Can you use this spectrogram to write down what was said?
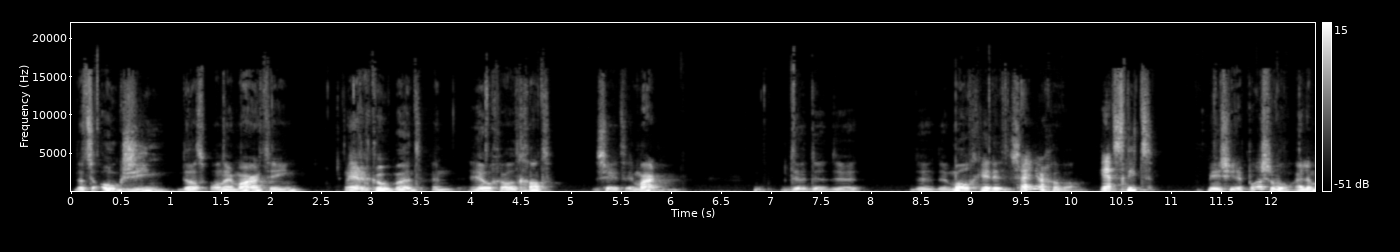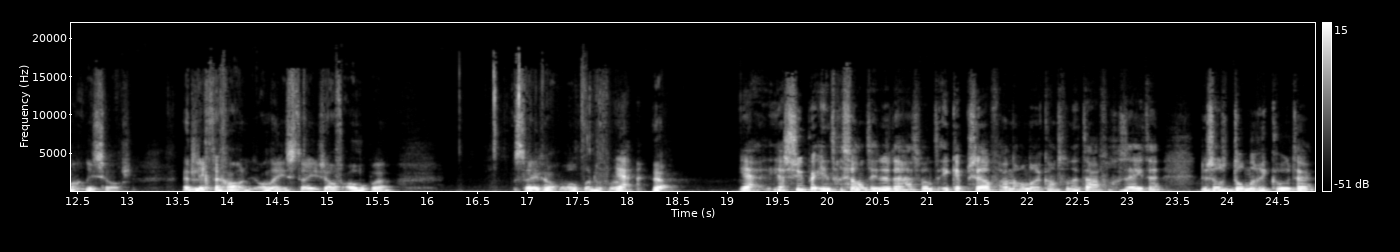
dat ze ook zien dat online marketing en recruitment een heel groot gat zit. Maar de, de, de, de, de mogelijkheden zijn er gewoon. Ja. Het is niet Mission Impossible. Helemaal niet zelfs. Het ligt er gewoon. Alleen stel jezelf open. Stel jezelf open ervoor. Ja. ja. Ja, ja, super interessant inderdaad. Want ik heb zelf aan de andere kant van de tafel gezeten. Dus als domme recruiter.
